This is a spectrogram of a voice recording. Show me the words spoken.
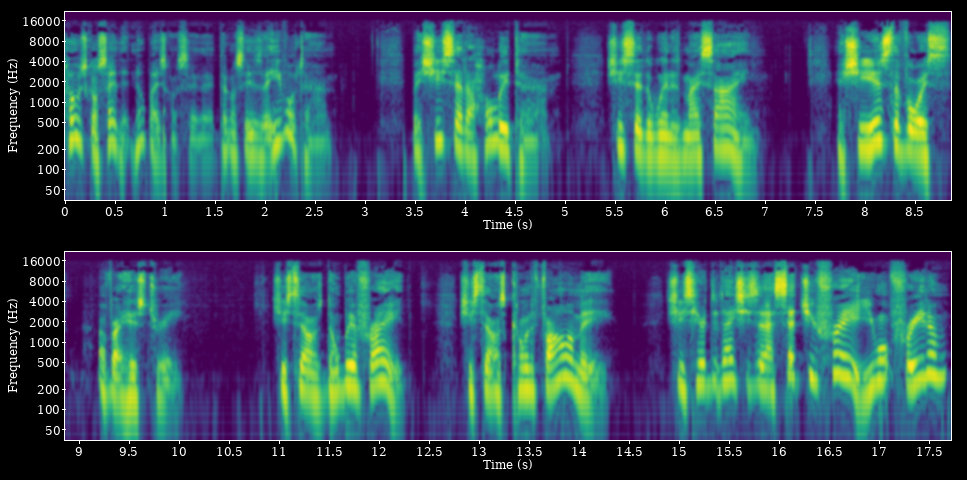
who's going to say that? Nobody's going to say that. They're going to say it's an evil time. But she said a holy time. She said the wind is my sign. And she is the voice of our history. She's telling us, don't be afraid. She's telling us, come to follow me. She's here today. She said, I set you free. You want freedom?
